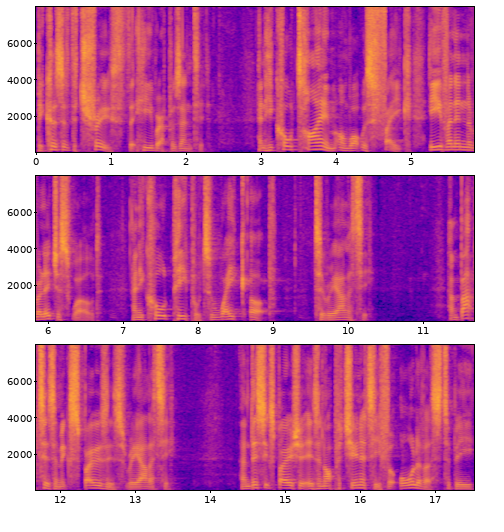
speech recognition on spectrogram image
because of the truth that he represented. And he called time on what was fake, even in the religious world. And he called people to wake up to reality. And baptism exposes reality. And this exposure is an opportunity for all of us to be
